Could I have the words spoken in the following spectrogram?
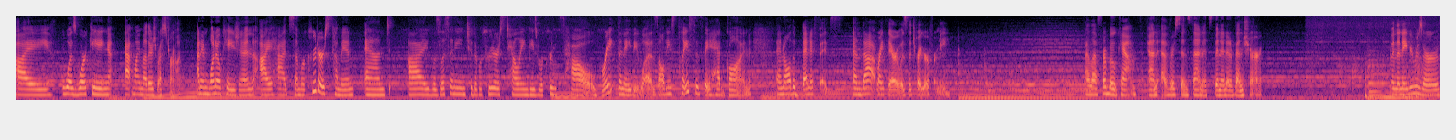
I was working at my mother's restaurant. And in one occasion, I had some recruiters come in and I was listening to the recruiters telling these recruits how great the Navy was, all these places they had gone, and all the benefits. And that right there was the trigger for me. I left for boot camp, and ever since then, it's been an adventure. In the Navy Reserve,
